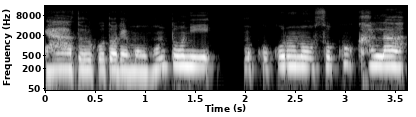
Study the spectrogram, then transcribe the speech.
いやー、ということで、もう本当に、もう心の底から、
